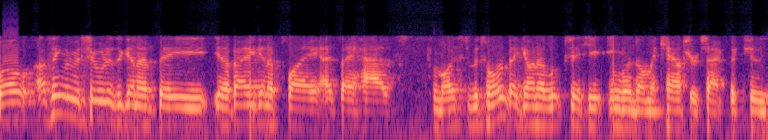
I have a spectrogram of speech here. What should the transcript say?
Well, I think the Matildas are going to be, you know, they're going to play as they have for most of the tournament. They're going to look to hit England on the counter attack because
